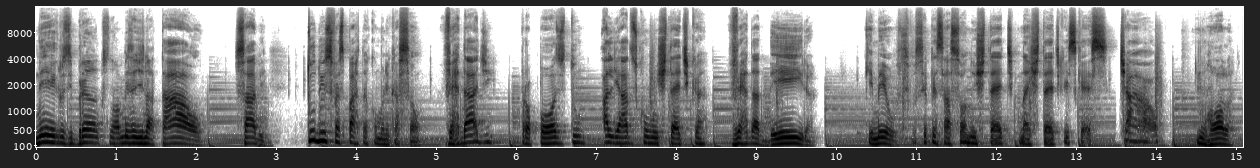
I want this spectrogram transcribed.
negros e brancos numa mesa de Natal, sabe? Tudo isso faz parte da comunicação. Verdade, propósito, aliados com uma estética verdadeira. Que, meu, se você pensar só no estético, na estética, esquece. Tchau. Não rola.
